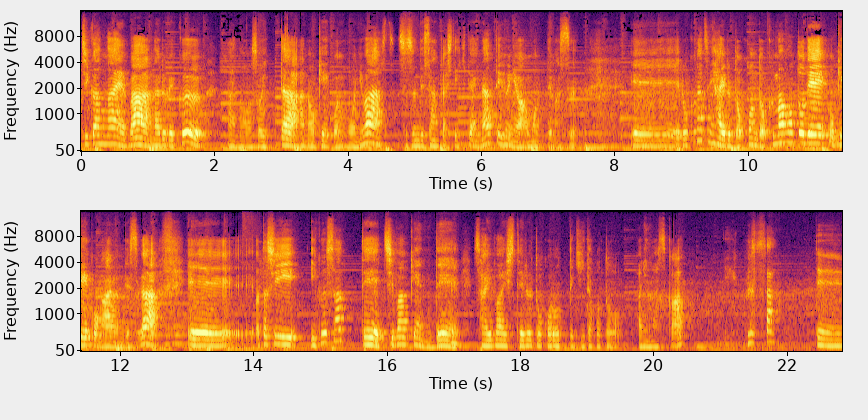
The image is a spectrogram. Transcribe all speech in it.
時間が合えばなるべくあのそういったあのお稽古の方には進んで参加していきたいなっていうふうには思ってます。えー6月に入ると今度熊本でお稽古があるんですが、えー私いぐさって千葉県で栽培してるところって聞いたことありますか？いぐさって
